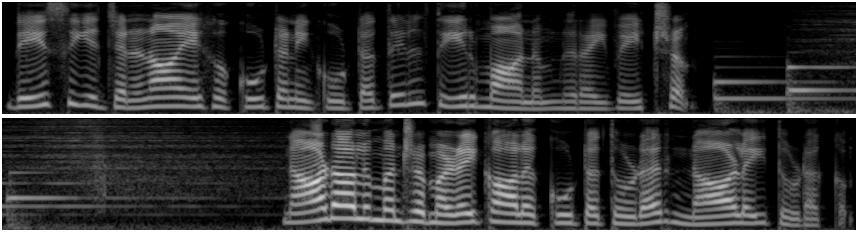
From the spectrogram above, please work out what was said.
தேசிய ஜனநாயக கூட்டணி கூட்டத்தில் தீர்மானம் நிறைவேற்றம். நாடாளுமன்ற மழைக்கால கூட்டத்தொடர் நாளை தொடக்கம்.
